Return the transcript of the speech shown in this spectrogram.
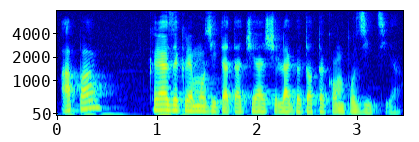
apa creează cremozitatea aceea și leagă toată compoziția.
